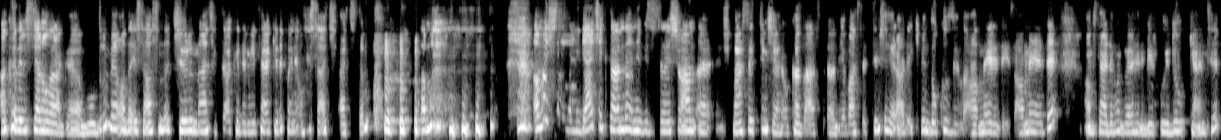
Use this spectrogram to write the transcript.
akademisyen olarak e, buldum ve o da esasında çığırından çıktı. Akademiyi terk edip hani ofis aç, açtım. Ama Ama işte yani gerçekten de hani biz e, şu an e, bahsettiğim şey, yani o kaza e, diye bahsettiğim şey herhalde 2009 yılı Almanya'dayız. Almanya'da Amsterdam'ın böyle hani bir uydu kenti.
